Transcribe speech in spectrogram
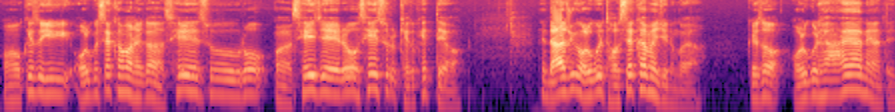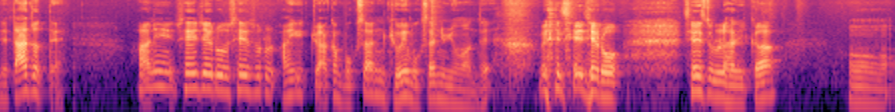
어 그래서 이 얼굴 새까만 애가 세수로 어, 세제로 세수를 계속 했대요. 나중에 얼굴이 더 새까매지는 거야. 그래서 얼굴 하얀 애한테 이제 따졌대. 아니 세제로 세수를 아 이게 좀 약간 목사님 교회 목사님 유머인데 왜 세제로 세수를 하니까 어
